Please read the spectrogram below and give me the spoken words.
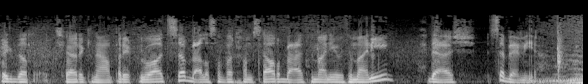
تقدر تشاركنا عن طريق الواتساب على صفر خمسة أربعة ثمانية وثمانين أحد سبعمية.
